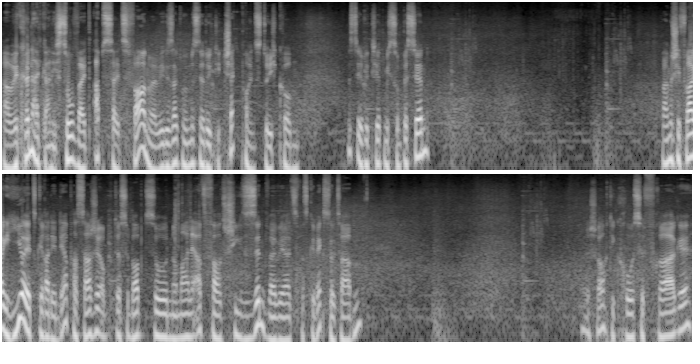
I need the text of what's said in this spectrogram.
Aber wir können halt gar nicht so weit abseits fahren, weil wie gesagt, wir müssen ja durch die Checkpoints durchkommen. Das irritiert mich so ein bisschen. Vor allem ist die Frage hier jetzt gerade in der Passage, ob das überhaupt so normale Abfahrtsschieße sind, weil wir jetzt was gewechselt haben. Das ist auch die große Frage.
